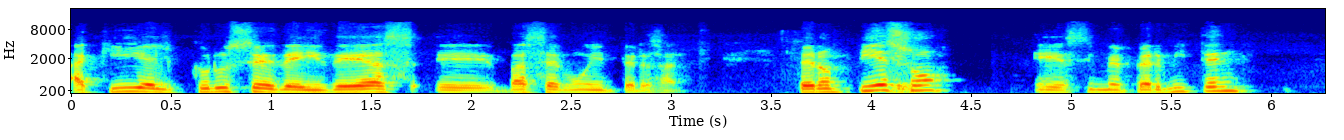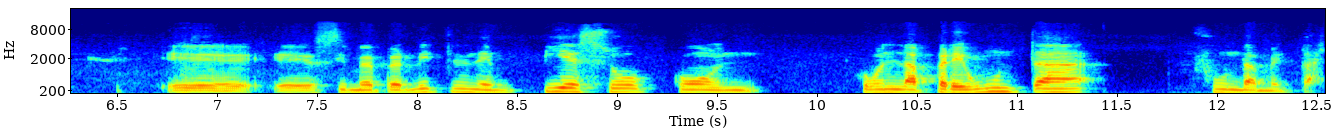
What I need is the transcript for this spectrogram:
aquí el cruce de ideas eh, va a ser muy interesante. Pero empiezo, eh, si me permiten, si me permiten, empiezo con, con la pregunta fundamental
